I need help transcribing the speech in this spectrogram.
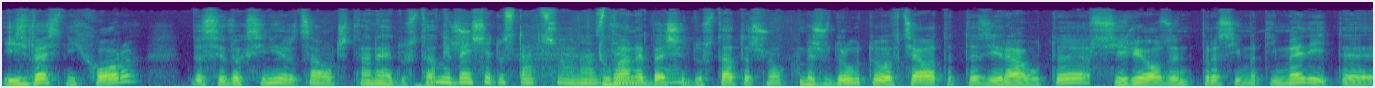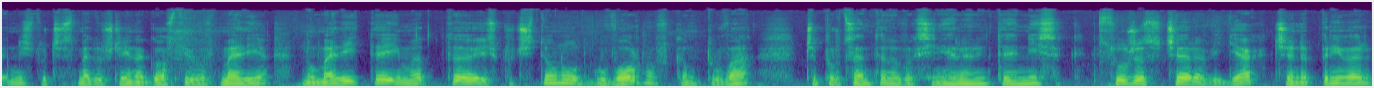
известни хора, да се вакцинират, само че това не е достатъчно. Не беше достатъчно нас. Това да, не беше да. достатъчно. Между другото, в цялата тази работа сериозен пръс имат и медиите. Нищо, че сме дошли на гости в медия, но медиите имат изключително отговорност към това, че процента на вакцинираните е нисък. С ужас вчера видях, че, например,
